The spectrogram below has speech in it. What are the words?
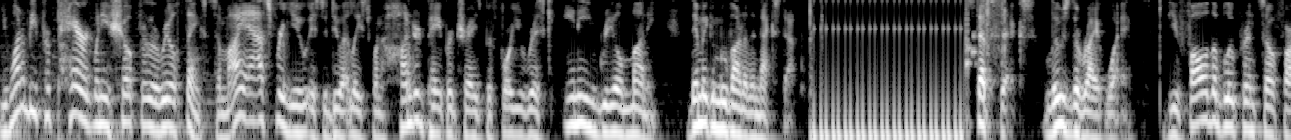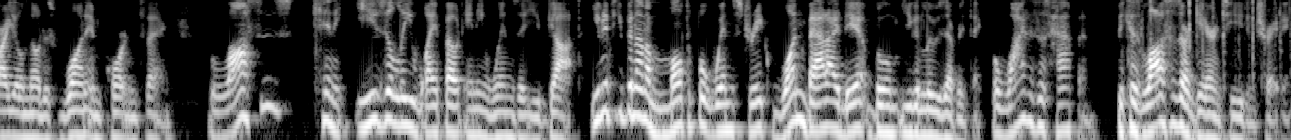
you want to be prepared when you show up for the real thing. So my ask for you is to do at least 100 paper trades before you risk any real money. Then we can move on to the next step. Step six, lose the right way. If you follow the blueprint so far, you'll notice one important thing. Losses can easily wipe out any wins that you've got. Even if you've been on a multiple win streak, one bad idea, boom, you can lose everything. But why does this happen? Because losses are guaranteed in trading.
